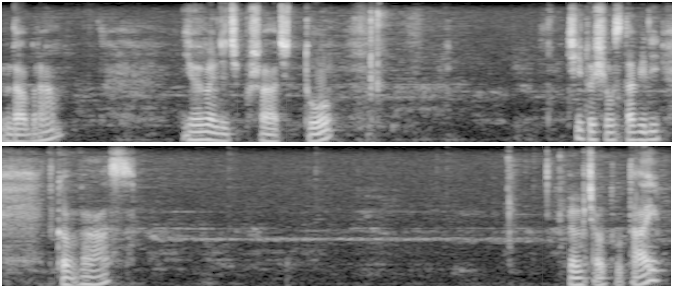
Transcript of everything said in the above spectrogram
Dobra. I wy będziecie puszować tu. Ci tu się ustawili, tylko was. Bym chciał tutaj.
